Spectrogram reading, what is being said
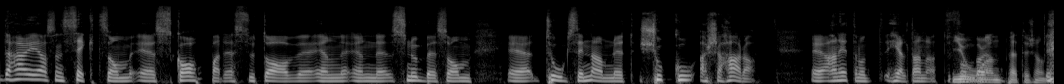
det här är alltså en sekt som eh, skapades utav en, en snubbe som tog sig namnet Shuko Ashahara. Eh, han hette något helt annat. Johan. Pettersson.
